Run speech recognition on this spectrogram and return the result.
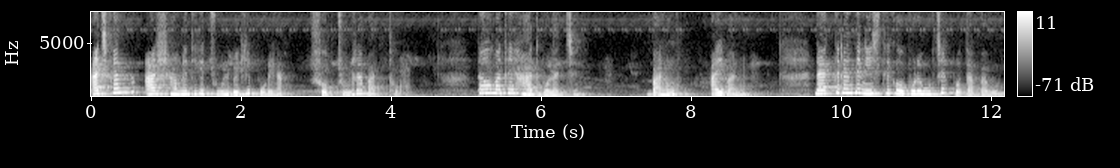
আজকাল আর সামনে থেকে চুল বেরিয়ে পড়ে না। সব চুলরা বাধ্য। তাও মাথায় হাত বোলাচ্ছেন। বানু, আই বানু। ডাকতে ডাকতে নিচ থেকে ওপরে উঠছেন প্রতাপবাবু।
